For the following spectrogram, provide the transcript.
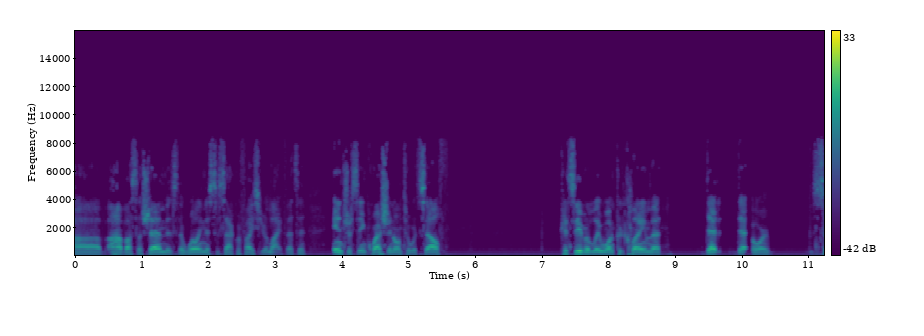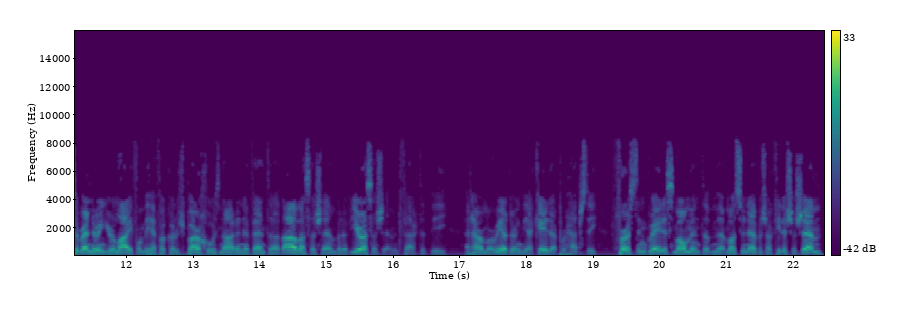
of Ahavas Hashem is the willingness to sacrifice your life. That's an interesting question unto itself. Conceivably, one could claim that dead, de- or surrendering your life on behalf of Kodesh Baruch Hu is not an event of Ahavas Hashem, but of Yiras Hashem. In fact, at the at Har Moriah during the Akedah, perhaps the first and greatest moment of Moser Nefesh Akidish Hashem.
